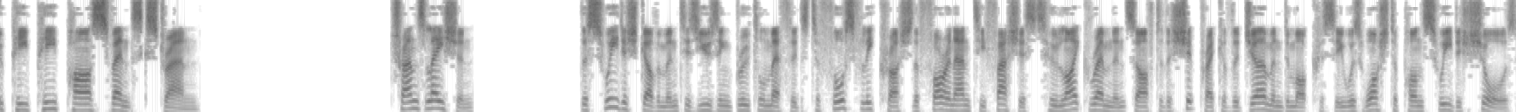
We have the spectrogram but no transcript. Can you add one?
upp par svensk strand. Translation the Swedish government is using brutal methods to forcefully crush the foreign anti-fascists who like remnants after the shipwreck of the German democracy was washed upon Swedish shores.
